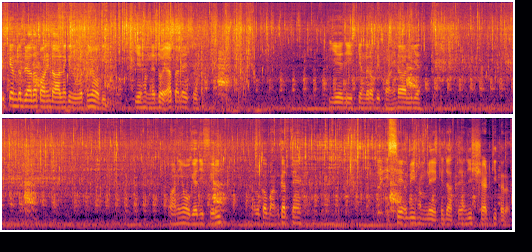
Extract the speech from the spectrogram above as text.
इसके अंदर ज़्यादा पानी डालने की ज़रूरत नहीं होगी। ये हमने धोया पहले इसे। ये जी इसके अंदर अभी पानी डाल लिया पानी हो गया जी फिल। हल्का बंद करते हैं। तो इससे अभी हम ले लेके जाते हैं जी शेड की तरफ़।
